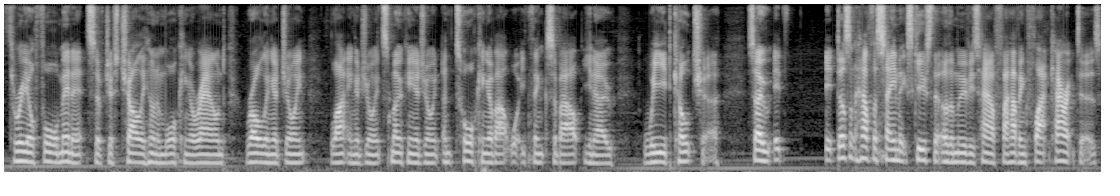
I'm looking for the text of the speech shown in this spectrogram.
three or four minutes of just charlie hunnam walking around rolling a joint lighting a joint smoking a joint and talking about what he thinks about you know weed culture. So it it doesn't have the same excuse that other movies have for having flat characters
